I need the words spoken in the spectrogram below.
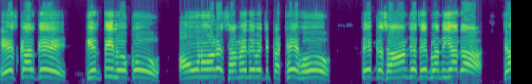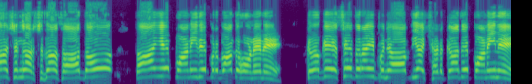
ਇਸ ਕਰਕੇ ਕਿਰਤੀ ਲੋਕੋ, ਆਉਣ ਵਾਲੇ ਸਮੇਂ ਦੇ ਵਿੱਚ ਇਕੱਠੇ ਹੋ ਤੇ ਕਿਸਾਨ ਜਥੇਬੰਦੀਆਂ ਦਾ ਜਾਂ ਸੰਘਰਸ਼ ਦਾ ਸਾਥ ਦਿਓ। ਤਾਂ ਹੀ ਇਹ ਪਾਣੀ ਦੇ ਪ੍ਰਬੰਧ ਹੋਣੇ ਨੇ, ਕਿਉਂਕਿ ਇਸੇ ਤਰ੍ਹਾਂ ਹੀ ਪੰਜਾਬ ਦੀਆਂ ਸੜਕਾਂ ਤੇ ਪਾਣੀ ਨੇ,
